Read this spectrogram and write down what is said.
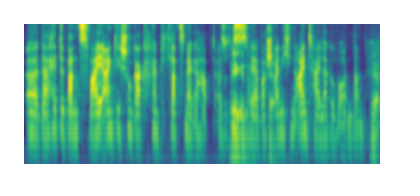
äh, da hätte Band 2 eigentlich schon gar keinen Platz mehr gehabt. Also das genau, wäre ja. wahrscheinlich ein Einteiler geworden dann. Ja.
